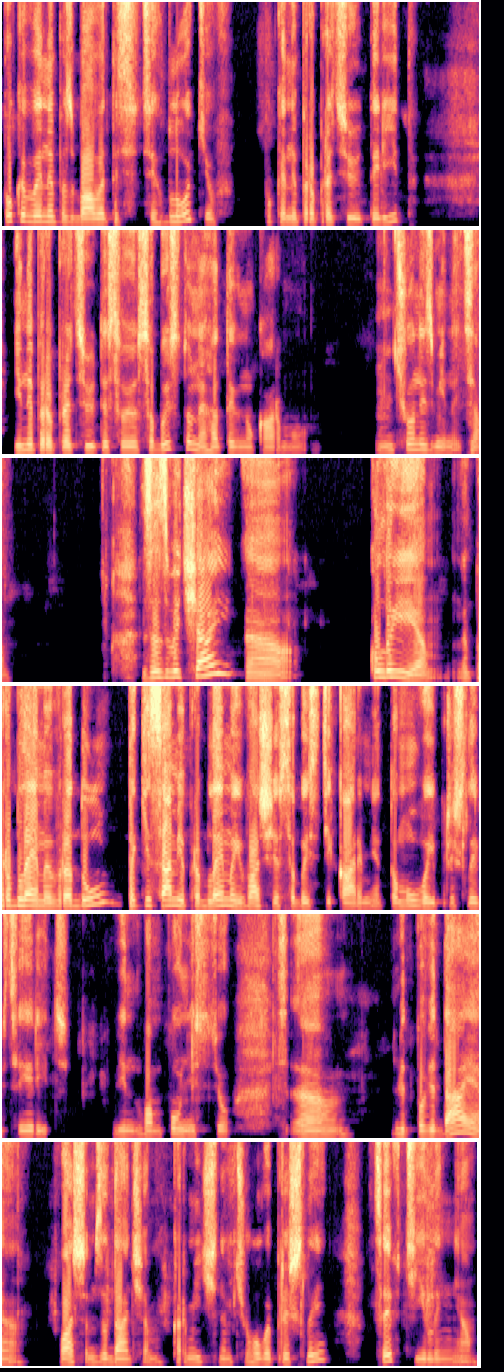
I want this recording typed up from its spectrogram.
Поки ви не позбавитесь цих блоків, поки не пропрацюєте рід і не пропрацюєте свою особисту негативну карму, нічого не зміниться. Зазвичай, е, коли проблеми в роду, такі самі проблеми і в вашій особистій кармі, тому ви і прийшли в цей рід. Він вам повністю е, відповідає вашим задачам кармічним, чого ви прийшли, це втілення.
